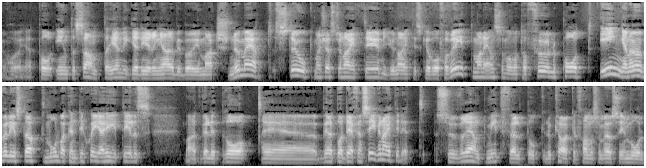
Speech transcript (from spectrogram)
Vi har ett par intressanta helgarderingar. Vi börjar i match nummer ett. Stoke, Manchester United. United ska vara favorit. Man är ensam om att ta full pott. Ingen överlistat målvakten de Gea hittills. Man har ett väldigt bra, eh, väldigt bra defensiv United. Ett suveränt mittfält och Lukaku framme som öser in mål.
